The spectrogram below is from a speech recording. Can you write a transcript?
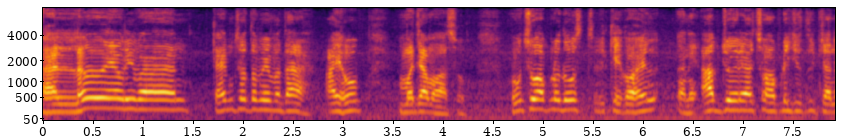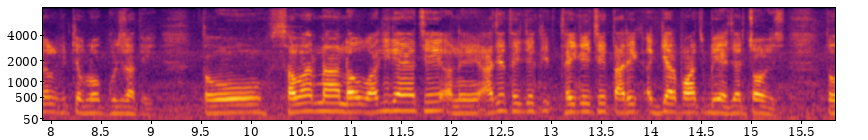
હેલો એવરીવન કેમ છો તમે બધા? આઈ હોપ મજામાં હશો. હું છું આપનો દોસ્ત વિકે ગોહેલ અને આપ જોઈ રહ્યા છો આપણી YouTube channel VK blog Gujarati. તો સવારના નવ વાગી ગયા છે અને આજે થઈ થઈ ગઈ છે તારીખ અગિયાર પાંચ બે હજાર ચોવીસ. તો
